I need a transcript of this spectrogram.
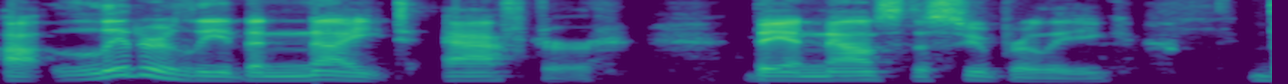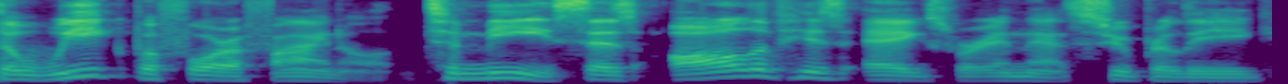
uh, literally the night after they announced the Super League, the week before a final, to me says all of his eggs were in that Super League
